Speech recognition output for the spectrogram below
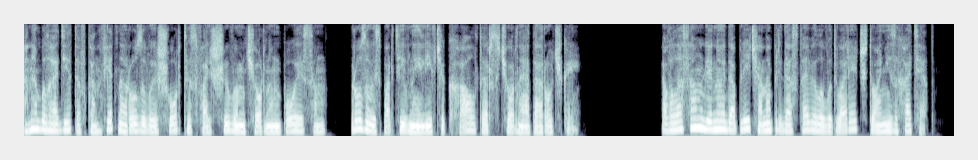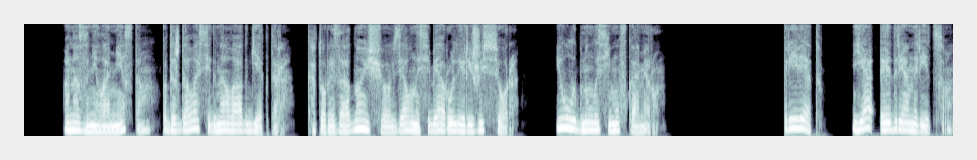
Она была одета в конфетно-розовые шорты с фальшивым черным поясом, розовый спортивный лифчик-халтер с черной оторочкой. А волосам длиной до плеч она предоставила вытворять, что они захотят. Она заняла место, подождала сигнала от Гектора, который заодно еще взял на себя роль режиссера и улыбнулась ему в камеру. «Привет, я Эдриан Рицо.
